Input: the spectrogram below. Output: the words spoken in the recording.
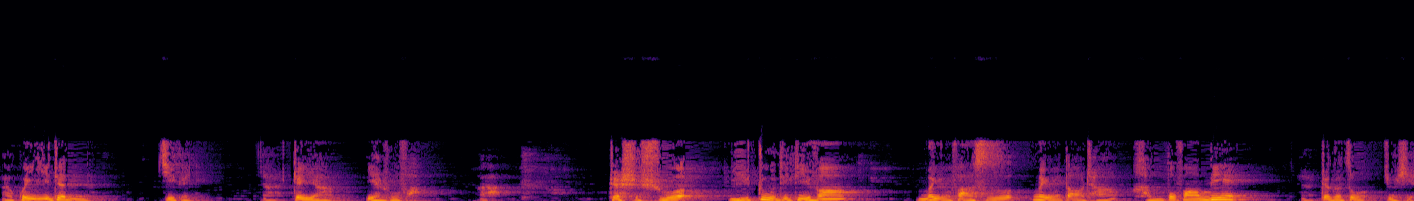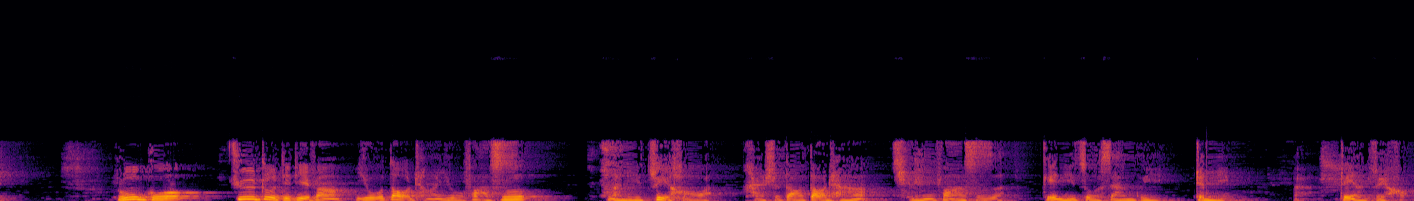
啊，皈依证寄给你，啊，这样也如法啊。这是说你住的地方没有法师，没有道场，很不方便。这个做就行。如果居住的地方有道场有法师，那你最好啊，还是到道场请法师给你做三皈证明，啊，这样最好。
